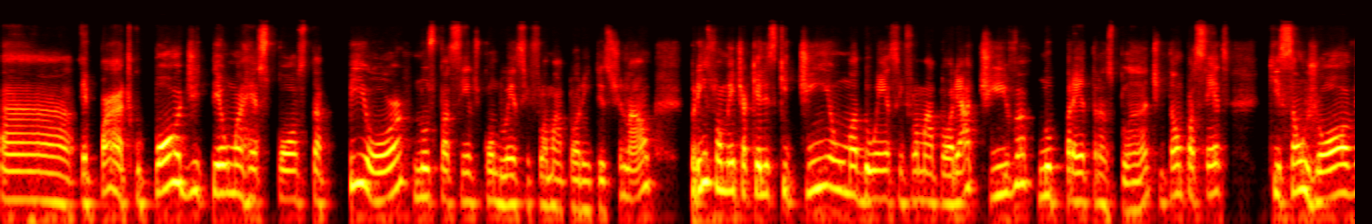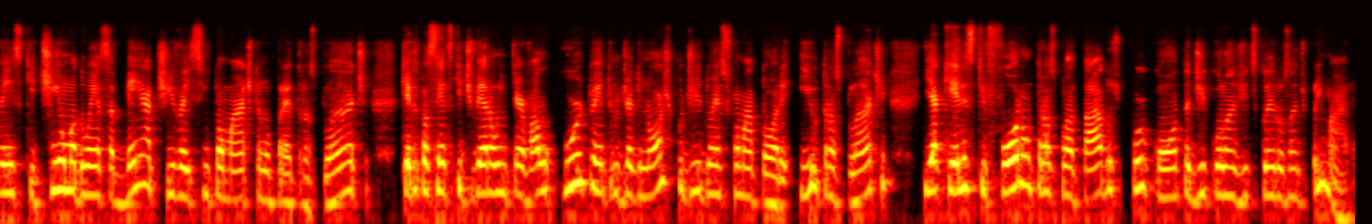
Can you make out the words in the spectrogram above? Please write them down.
ah, hepático pode ter uma resposta pior nos pacientes com doença inflamatória intestinal, principalmente aqueles que tinham uma doença inflamatória ativa no pré-transplante. Então, pacientes que são jovens, que tinham uma doença bem ativa e sintomática no pré-transplante, aqueles pacientes que tiveram um intervalo curto entre o diagnóstico de doença inflamatória e o transplante, e aqueles que foram transplantados por conta de colangite esclerosante primária.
